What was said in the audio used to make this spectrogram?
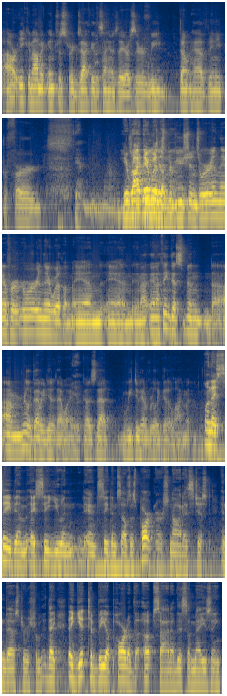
our economic interests are exactly the same as theirs. There, we don't have any preferred You're right there with them. distributions. We're in there for we're in there with them, and and and I and I think that's been. I'm really glad we did it that way because that we do have really good alignment. When they see them, they see you and and see themselves as partners, not as just investors. From they they get to be a part of the upside of this amazing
